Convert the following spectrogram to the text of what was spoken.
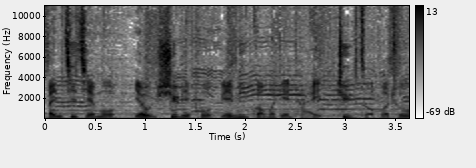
本期节目由十里铺人民广播电台制作播出。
